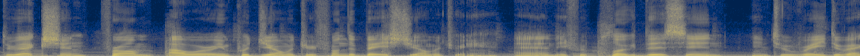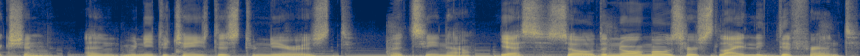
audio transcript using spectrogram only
direction from our input geometry, from the base geometry. And if we plug this in into ray direction, and we need to change this to nearest, Let's see now. Yes, so the normals are slightly different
